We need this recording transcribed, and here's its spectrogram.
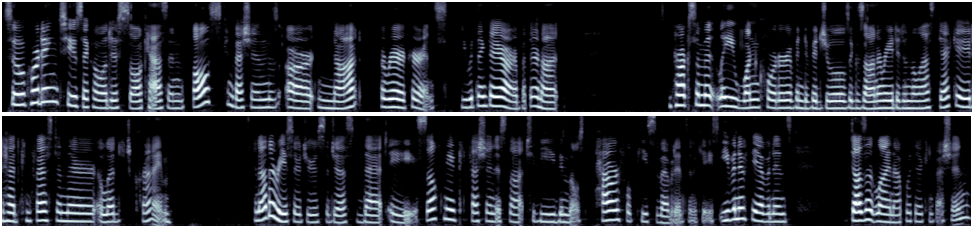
So, according to psychologist Saul Kassin, false confessions are not a rare occurrence. You would think they are, but they're not. Approximately one quarter of individuals exonerated in the last decade had confessed in their alleged crime. And other researchers suggest that a self made confession is thought to be the most powerful piece of evidence in a case, even if the evidence doesn't line up with their confession.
